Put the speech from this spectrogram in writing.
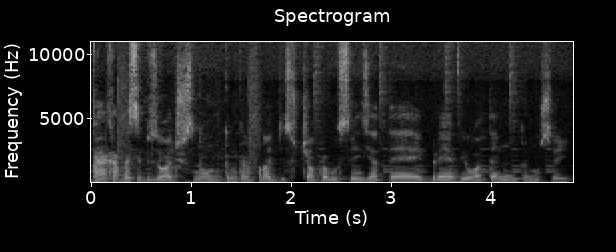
vai acabar esse episódio, senão eu não quero falar disso. Tchau para vocês e até breve ou até nunca, não sei.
